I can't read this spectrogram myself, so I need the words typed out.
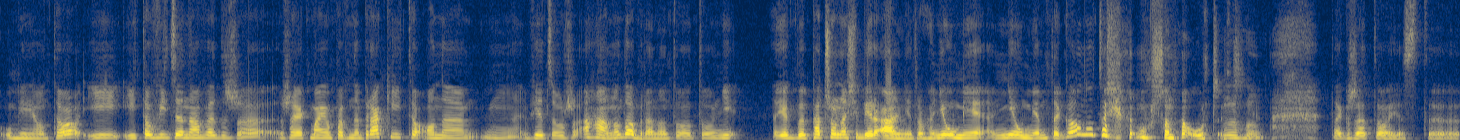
umieją to i, i to widzę nawet, że, że jak mają pewne braki, to one mm, wiedzą, że aha, no dobra, no to, to nie, jakby patrzą na siebie realnie trochę, nie, umie, nie umiem tego, no to się muszę nauczyć. Nie? Także to jest, e,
